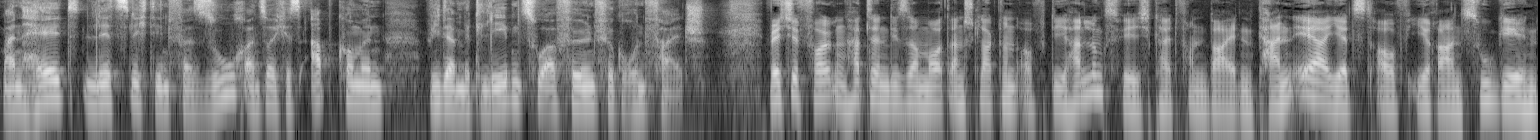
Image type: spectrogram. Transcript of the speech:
Man hält letztlich den Versuch, ein solches Abkommen wieder mit Leben zu erfüllen, für grundfalsch. Welche Folgen hat denn dieser Mordanschlag nun auf die Handlungsfähigkeit von Biden? Kann er jetzt auf Iran zugehen,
